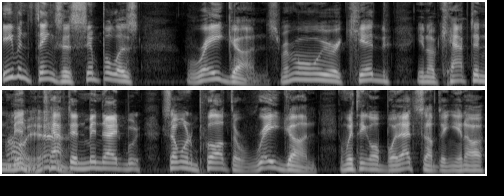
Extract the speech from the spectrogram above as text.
Even things as simple as ray guns. Remember when we were a kid? You know, Captain Oh, Mid- yeah. Captain Midnight. Someone would pull out the ray gun, and we think, oh boy, that's something. You know,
